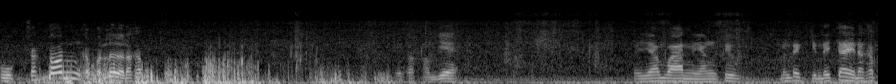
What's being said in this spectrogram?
ปลูกสักต้นกับบัลเลอร์แล้วครับนี่ครับหอมแย่พยายามวานอย่างที่มันได้กินได้ใจนะครับ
